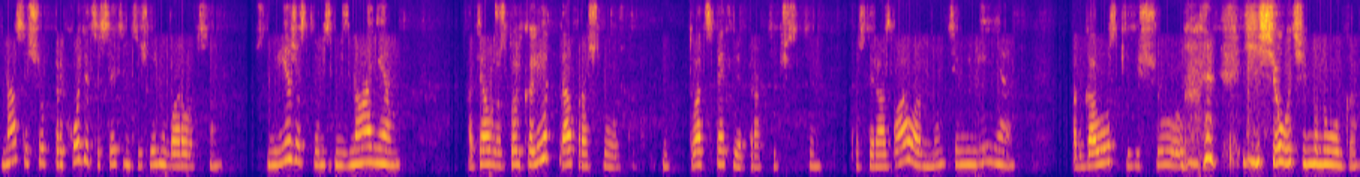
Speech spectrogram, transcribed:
У нас еще приходится с этим, к сожалению, бороться. С невежеством, с незнанием. Хотя уже столько лет да, прошло, 25 лет практически после развала, но тем не менее отголоски еще, еще очень много.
